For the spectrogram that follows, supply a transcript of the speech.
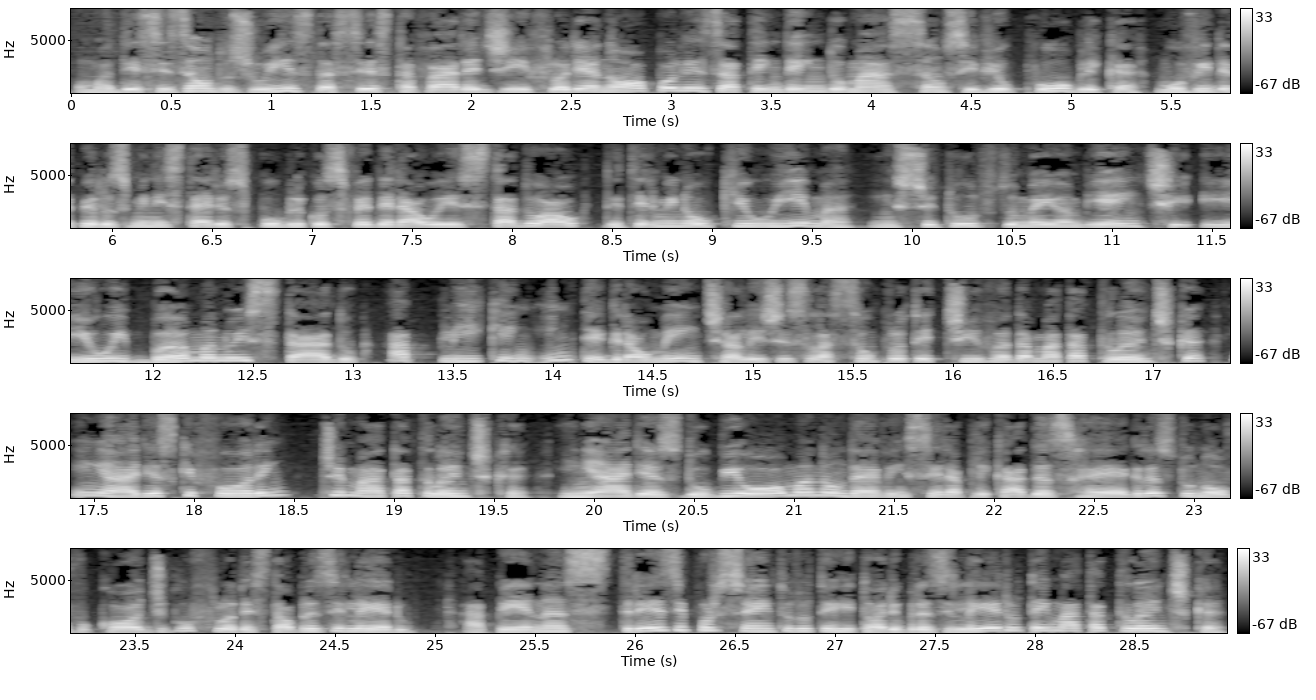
Uma decisão do juiz da Sexta Vara de Florianópolis, atendendo uma ação civil pública movida pelos Ministérios Públicos Federal e Estadual, determinou que o IMA, Instituto do Meio Ambiente, e o IBAMA no Estado apliquem integralmente a legislação protetiva da Mata Atlântica em áreas que forem de Mata Atlântica. Em áreas do bioma não devem ser aplicadas regras do novo Código Florestal Brasileiro. Apenas 13% do território brasileiro tem Mata Atlântica.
